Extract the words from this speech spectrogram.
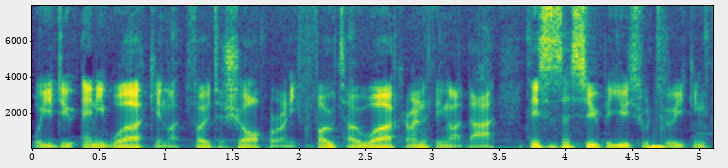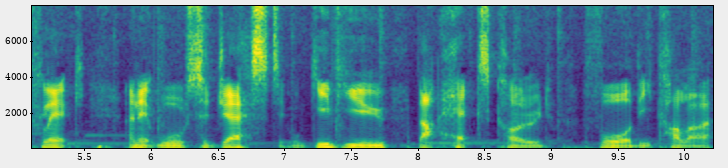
or you do any work in like Photoshop or any photo work or anything like that, this is a super useful tool. You can click and it will suggest, it will give you that hex code for the color.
